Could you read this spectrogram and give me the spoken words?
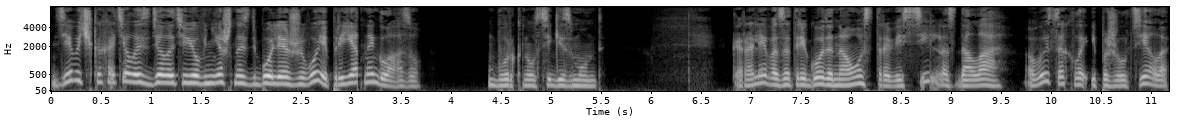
Девочка хотела сделать ее внешность более живой и приятной глазу, буркнул Сигизмунд. Королева за три года на острове сильно сдала, высохла и пожелтела,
